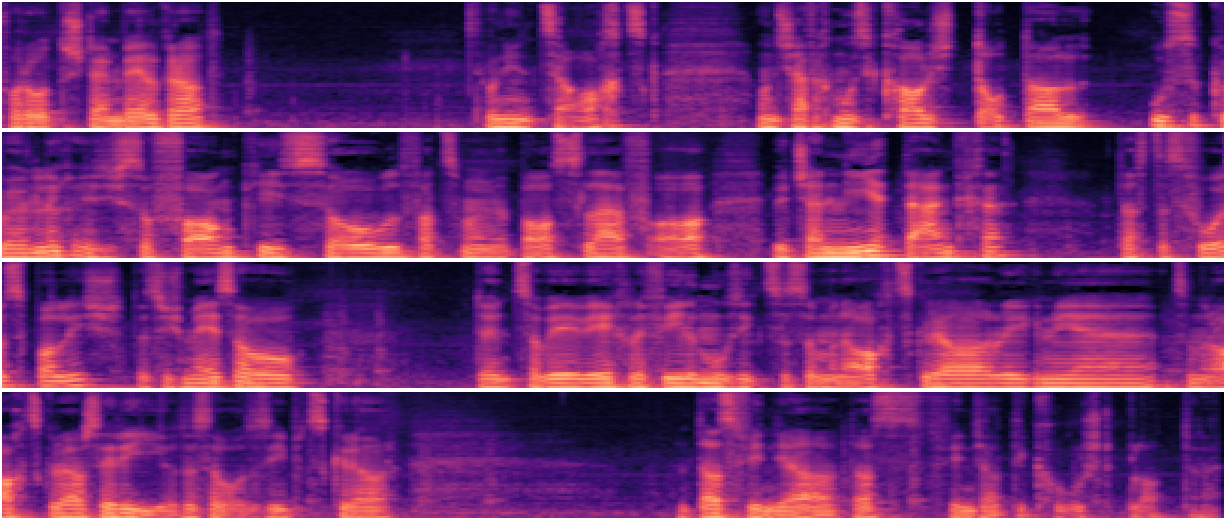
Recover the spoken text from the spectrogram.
von Roterstein Belgrad von 1980 und ist einfach musikalisch total außergewöhnlich. Es ist so funky, Soul, fängt es mit einem Basslauf an. Würdest auch nie denken, dass das Fußball ist. Das ist mehr so, tönt so wie wirklich viel Musik zu so einer 80er Jahr irgendwie, zu einer 80er Jahr Serie oder so, oder 70er Jahre. Und das finde ich, ja, das finde ich halt die coolste Platte.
